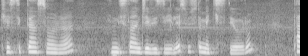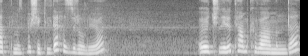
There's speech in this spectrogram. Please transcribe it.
Kestikten sonra Hindistan cevizi ile süslemek istiyorum. Tatlımız bu şekilde hazır oluyor. Ölçüleri tam kıvamında.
